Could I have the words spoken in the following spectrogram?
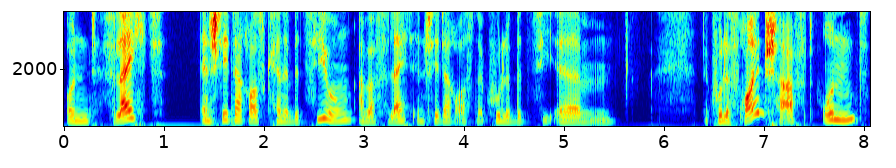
und vielleicht entsteht daraus keine Beziehung, aber vielleicht entsteht daraus eine coole Bezie ähm, eine coole Freundschaft und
